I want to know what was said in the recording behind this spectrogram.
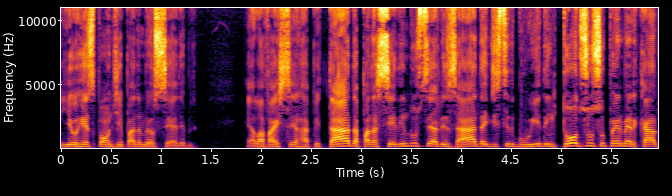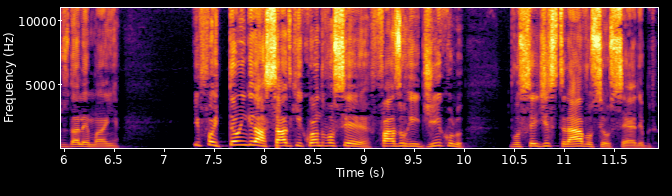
E eu respondi para o meu cérebro: ela vai ser raptada para ser industrializada e distribuída em todos os supermercados da Alemanha. E foi tão engraçado que quando você faz o ridículo, você destrava o seu cérebro.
